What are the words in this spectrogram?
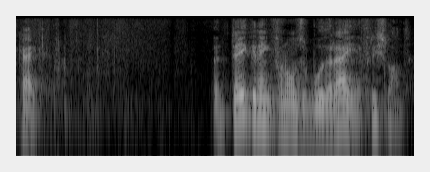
Kijk. Een tekening van onze boerderij in Friesland.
